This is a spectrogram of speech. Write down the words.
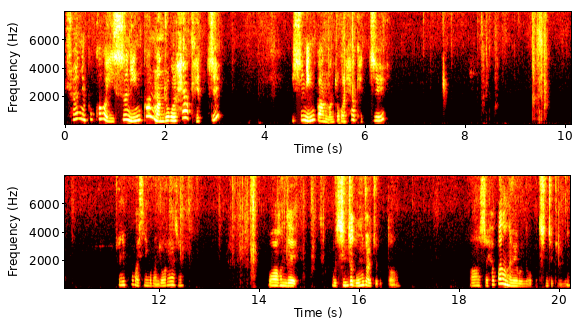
최애님 포카가 있으니까 만족을 해야겠지? 있으니까 만족을 해야겠지? 최애님 포카가 있으니까 만족을 해야지. 와 근데 이거 진짜 너무 잘 찍었다. 아 진짜 혓바닥 내밀고 있는 거 봐. 진짜 귀엽네.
